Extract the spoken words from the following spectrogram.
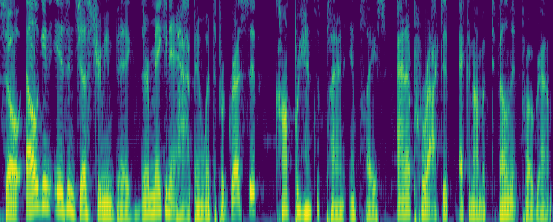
So Elgin isn't just dreaming big; they're making it happen with a progressive, comprehensive plan in place and a proactive economic development program.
